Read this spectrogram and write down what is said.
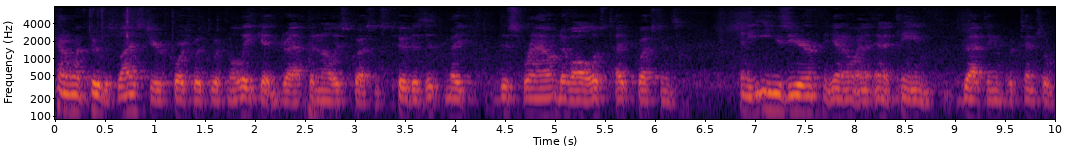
Kind of went through this last year, of course, with, with Malik getting drafted and all these questions too. Does it make this round of all those type questions any easier, you know, in, in a team drafting a potential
